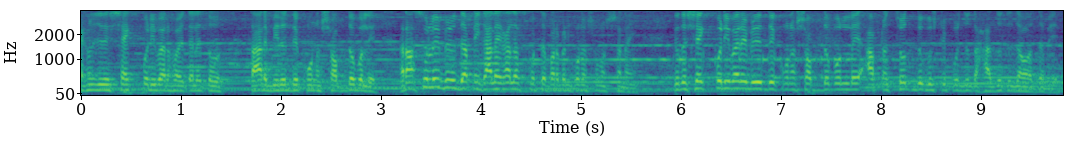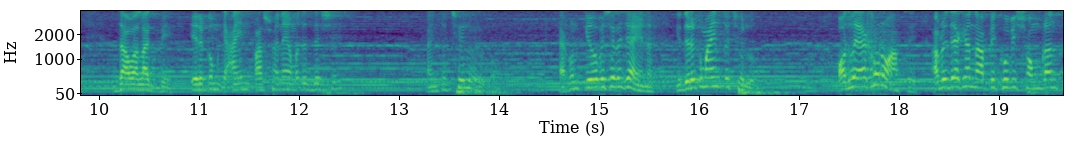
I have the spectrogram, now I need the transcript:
এখন যদি শেখ পরিবার হয়, তাহলে তো তার বিরুদ্ধে কোনো শব্দ বলে, রাসুলের বিরুদ্ধে আপনি গালে গালাজ করতে পারবেন, কোনো সমস্যা নাই। কিন্তু শেখ পরিবারের বিরুদ্ধে কোনো শব্দ বললে আপনার চোদ্দ গোষ্ঠী পর্যন্ত হাজতে যাওয়া যাবে, যাওয়া লাগবে। এরকম কি আইন পাশ হয় না আমাদের দেশে? আইন তো ছিল এরকম। এখন কেউ হবে সেটা যায় না, কিন্তু এরকম আইন তো ছিল। অথবা এখনও আছে। আপনি দেখেন আপনি খুবই সম্ভ্রান্ত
